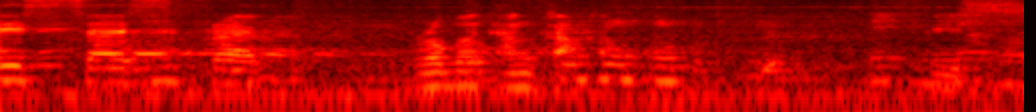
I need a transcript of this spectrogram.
please subscribe Robot Angka. Peace.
